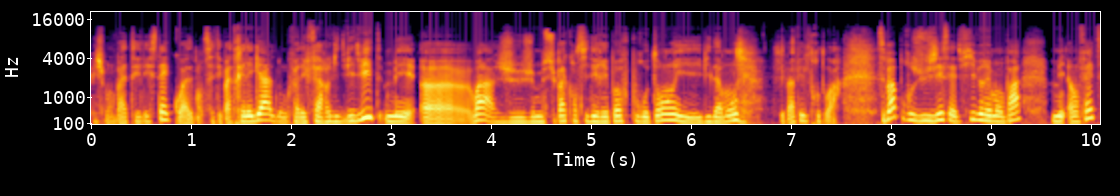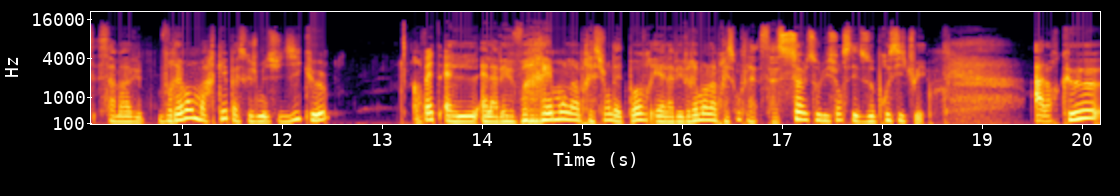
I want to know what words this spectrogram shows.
mais je m'en battais les steaks quoi bon c'était pas très légal donc fallait faire vite vite vite mais euh, voilà je je me suis pas considérée pauvre pour autant et évidemment j'ai pas fait le trottoir c'est pas pour juger cette fille vraiment pas mais en fait ça m'avait vraiment marqué parce que je me suis dit que en fait, elle, avait vraiment l'impression d'être pauvre et elle avait vraiment l'impression que sa seule solution c'était de se prostituer. Alors que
